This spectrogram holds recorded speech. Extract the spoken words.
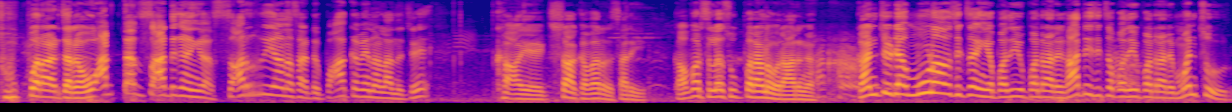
சூப்பராக அடிச்சாருங்க. வாட்டர் சாட்டுங்க இங்கே சரியான சாட்டு பார்க்கவே நல்லா இருந்துச்சு. எக்ஸ்ட்ரா கவர் சாரி கவர்ஸில் சூப்பரான ஒரு ஆறுங்க. கன்சிடியாக மூணாவது சிக்ஸை இங்கே பதிவு பண்ணுறாரு ஹார்டி சிக்ஸை பதிவு பண்ணுறாரு மன்சூர்.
